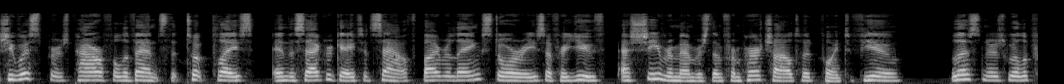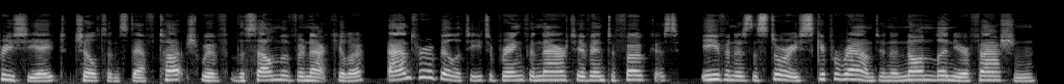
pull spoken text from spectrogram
She whispers powerful events that took place in the segregated South by relaying stories of her youth as she remembers them from her childhood point of view. Listeners will appreciate Chilton's deft touch with the Selma vernacular and her ability to bring the narrative into focus, even as the stories skip around in a non-linear fashion.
